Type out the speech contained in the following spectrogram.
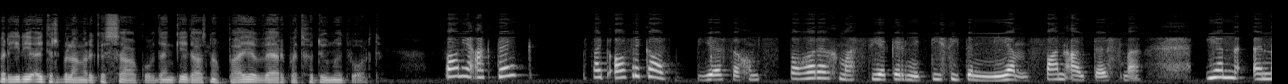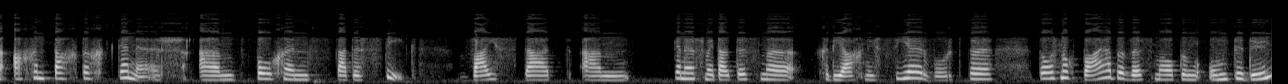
vir hierdie uiters belangrike saak of dink jy daar's nog baie werk wat gedoen moet word? Fanie, ek dink Suid-Afrika is besig om stadig maar seker notisie te neem van outisme. Een in 88 kinders, um volgens statistiek, wys dat um kinders met outisme gediagnoseer word. Daar's nog baie bewusmaking om te doen.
